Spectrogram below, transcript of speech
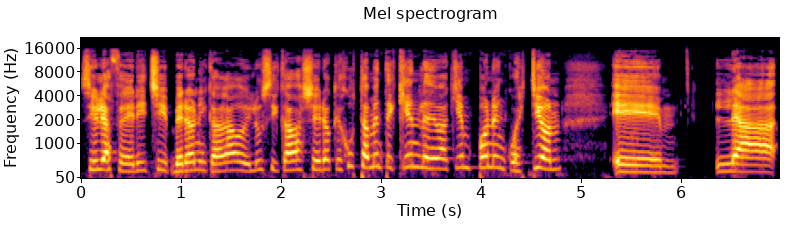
Silvia Federici, Verónica Gago y Lucy Caballero, que justamente ¿Quién le debe a quién? pone en cuestión eh, la,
